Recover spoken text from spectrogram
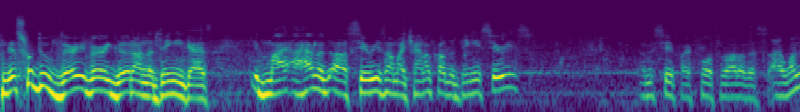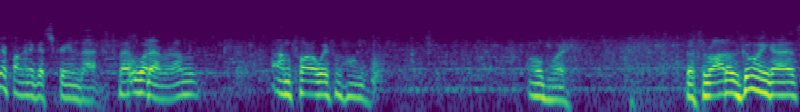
this will do very, very good on the dinghy, guys. My, I have a, a series on my channel called the Dinghy Series. Let me see if I full throttle this. I wonder if I'm gonna get screamed at, but whatever. I'm I'm far away from home. Oh boy, the throttle's going, guys.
